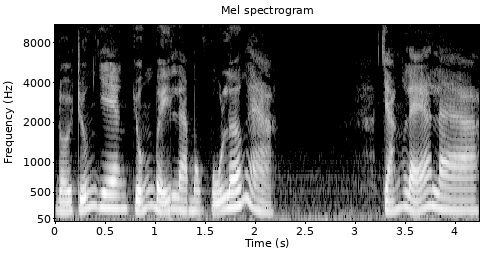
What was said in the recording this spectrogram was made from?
Đội trưởng Giang chuẩn bị làm một vụ lớn à? Chẳng lẽ là...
